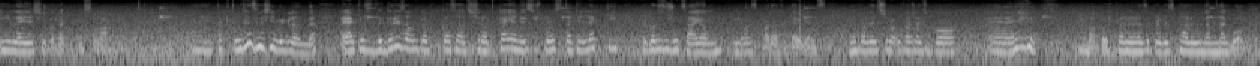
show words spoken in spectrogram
i leje się woda kokosowa. E, Tak to u nas właśnie wygląda. A jak już wygryzą tego kokosa od środka i on jest już po prostu taki lekki, to go zrzucają i on spada tutaj, więc naprawdę trzeba uważać, bo e, no, bo już parę razy prawie spadł nam na głowę.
